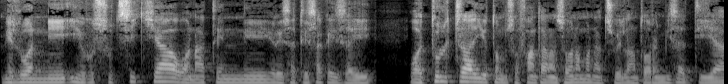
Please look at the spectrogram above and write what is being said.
Mialohan'ny hirosoantsika ao anatin'ny resadresaka izay ho atolotra eto amin'izao fahantrana izao namana Joelanto Armisa dia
